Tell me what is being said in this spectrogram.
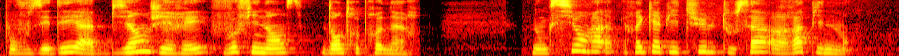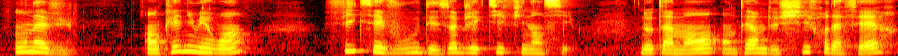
pour vous aider à bien gérer vos finances d'entrepreneur. Donc si on récapitule tout ça rapidement, on a vu en clé numéro 1, fixez-vous des objectifs financiers, notamment en termes de chiffre d'affaires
